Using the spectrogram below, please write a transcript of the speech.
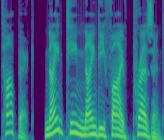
Topic 1995 present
